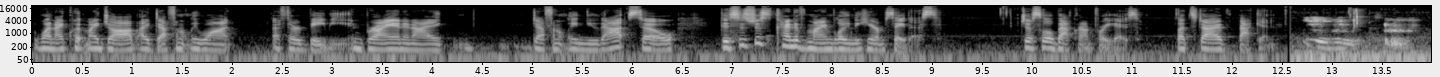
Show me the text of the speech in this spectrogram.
when I quit my job, I definitely want a third baby. And Brian and I definitely knew that. So this is just kind of mind blowing to hear him say this. Just a little background for you guys. Let's dive back in.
